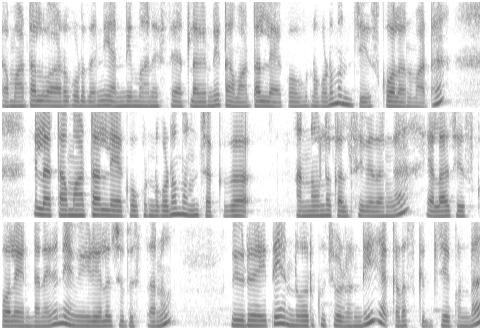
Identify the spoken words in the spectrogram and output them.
టమాటాలు వాడకూడదని అన్నీ మానేస్తే అట్లాగనే టమాటాలు లేకోకుండా కూడా మనం చేసుకోవాలన్నమాట. ఇలా టమాటాలు లేకోకుండా కూడా మనం చక్కగా అన్నంలో కలిసే విధంగా ఎలా చేసుకోవాలి ఏంటనేది నేను వీడియోలో చూపిస్తాను. వీడియో అయితే ఎండ్ వరకు చూడండి ఎక్కడ స్కిప్ చేయకుండా.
